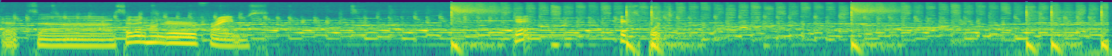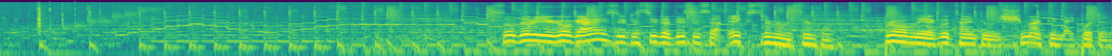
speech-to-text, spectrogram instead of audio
That's uh, 700 frames. Okay, export. So there you go guys, you can see that this is uh, extremely simple. Probably a good time to smack the like button.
